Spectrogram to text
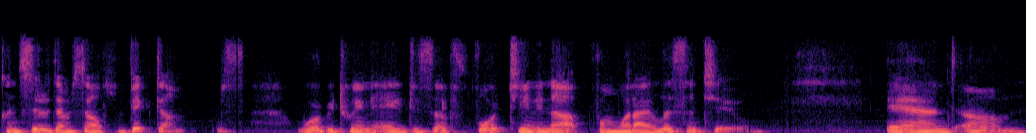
considered themselves victims were between the ages of 14 and up, from what I listened to. And um,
